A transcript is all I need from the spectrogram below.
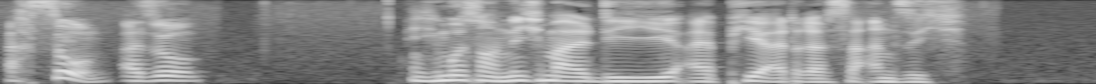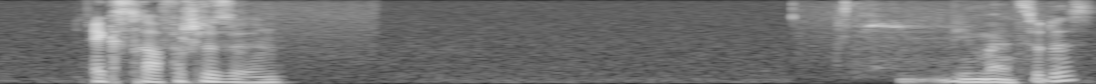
Ach so, also ich muss noch nicht mal die IP-Adresse an sich extra verschlüsseln. Wie meinst du das?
